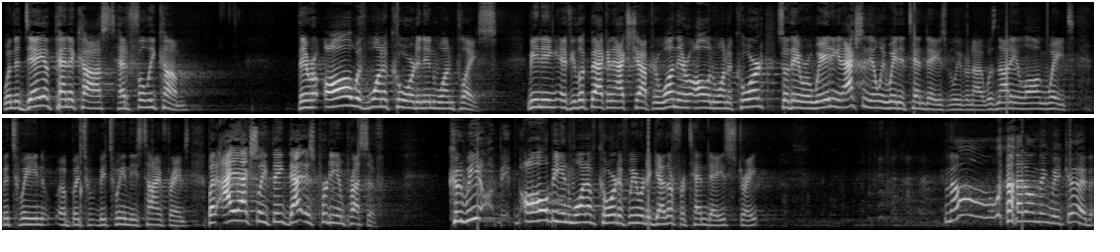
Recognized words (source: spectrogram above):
When the day of Pentecost had fully come, they were all with one accord and in one place. Meaning, if you look back in Acts chapter 1, they were all in one accord. So they were waiting, and actually they only waited 10 days, believe it or not. It was not a long wait between, uh, bet- between these time frames. But I actually think that is pretty impressive. Could we all be in one accord if we were together for 10 days straight? No, I don't think we could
